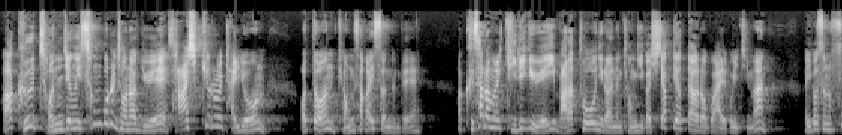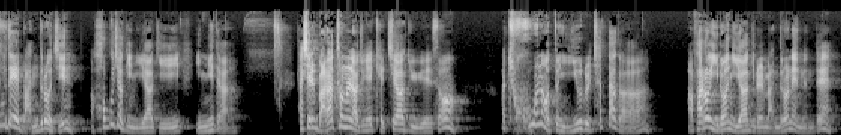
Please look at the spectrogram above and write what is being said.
아, 그 전쟁의 승부를 전하기 위해 40km를 달려온 어떤 병사가 있었는데 아, 그 사람을 기리기 위해 이 마라톤이라는 경기가 시작되었다고 알고 있지만 이것은 후대에 만들어진 허구적인 이야기입니다. 사실 마라톤을 나중에 개최하기 위해서 좋은 어떤 이유를 찾다가 바로 이런 이야기를 만들어냈는데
